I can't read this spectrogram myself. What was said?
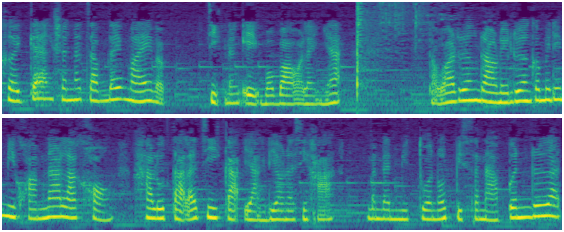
เคยแกล้งฉันนะจำได้ไหมแบบจิกนางเอกเบาๆอะไรเงี้ย แต่ว่าเรื่องราวในเรื่องก็ไม่ได้มีความน่ารักของฮารุตะและจีกะอย่างเดียวนะสิคะ มันดันมีตัวโน้ตปริศนาเปื้อนเลือด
